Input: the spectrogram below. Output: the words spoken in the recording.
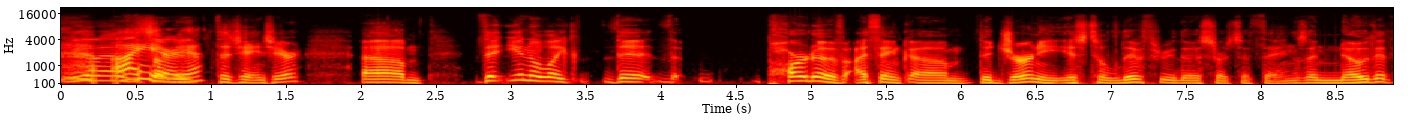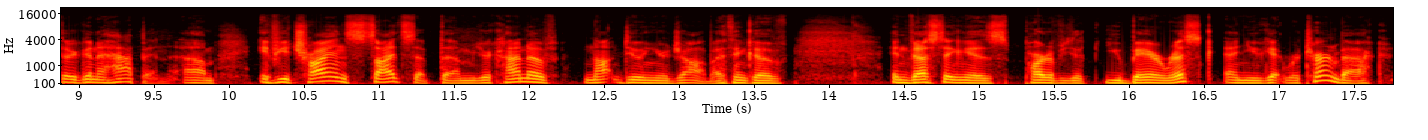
You got to have I hear ya. to change here. Um, that you know, like the, the part of I think um, the journey is to live through those sorts of things and know that they're going to happen. Um, if you try and sidestep them, you're kind of not doing your job. I think of investing is part of you, you bear risk and you get return back.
